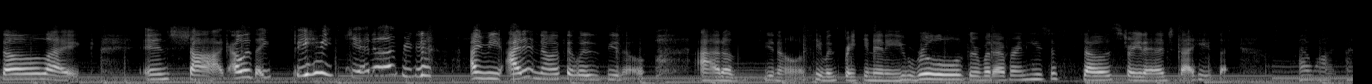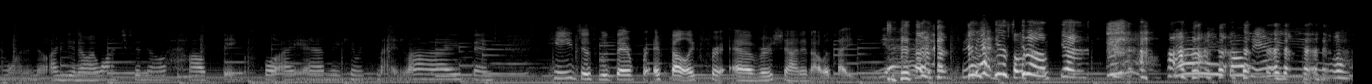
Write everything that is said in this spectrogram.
so like in shock. I was like, baby, get up. I mean, I didn't know if it was, you know, out of, you know, if he was breaking any rules or whatever. And he's just so straight edge that he's like, I want, I want to know, I, you know, I want you to know how thankful I am that you came into my life. And he just was there for, it felt like forever, Shannon. I was like, yes, yes, yes, yes. yes I'll marry you.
